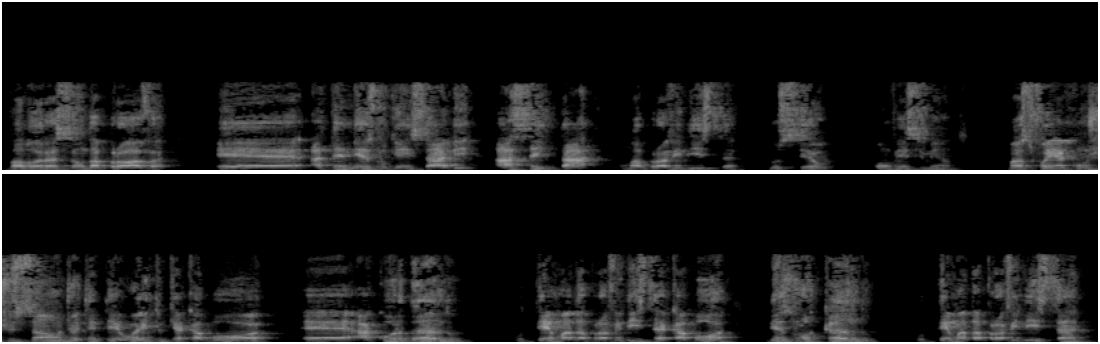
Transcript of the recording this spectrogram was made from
valoração da prova, é, até mesmo, quem sabe, aceitar uma prova ilícita no seu convencimento. Mas foi a Constituição de 88 que acabou é, acordando o tema da prova ilícita e acabou deslocando o tema da prova ilícita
